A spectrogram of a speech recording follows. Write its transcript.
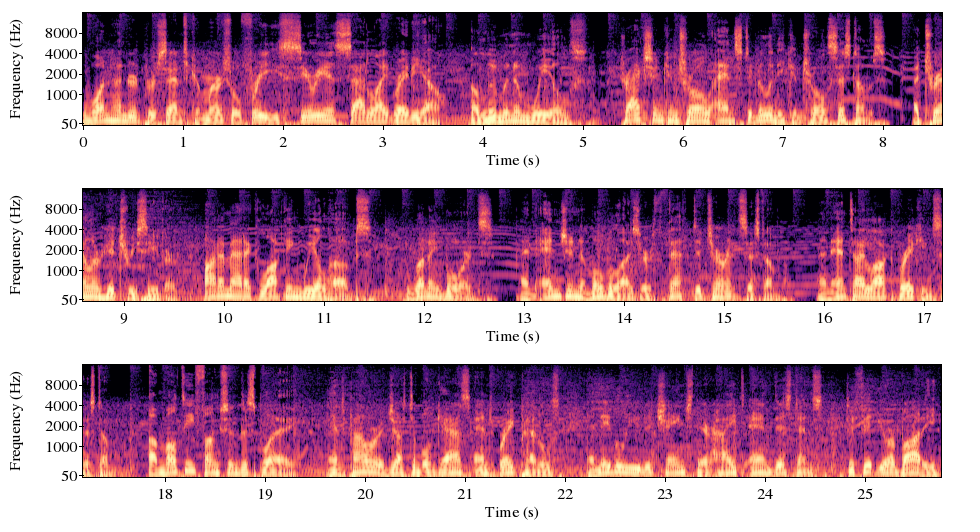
100% commercial-free Sirius satellite radio, aluminum wheels, traction control and stability control systems, a trailer hitch receiver, automatic locking wheel hubs, running boards, an engine immobilizer theft deterrent system, an anti-lock braking system, a multi-function display, and power adjustable gas and brake pedals enable you to change their height and distance to fit your body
